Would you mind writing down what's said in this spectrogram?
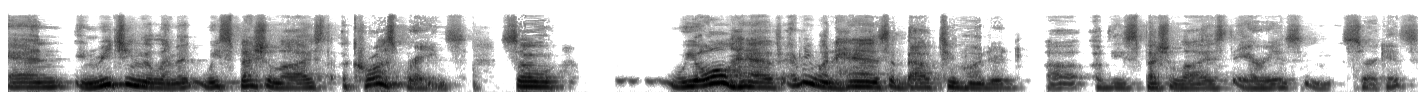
And in reaching the limit, we specialized across brains. So we all have, everyone has about 200 uh, of these specialized areas and circuits,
